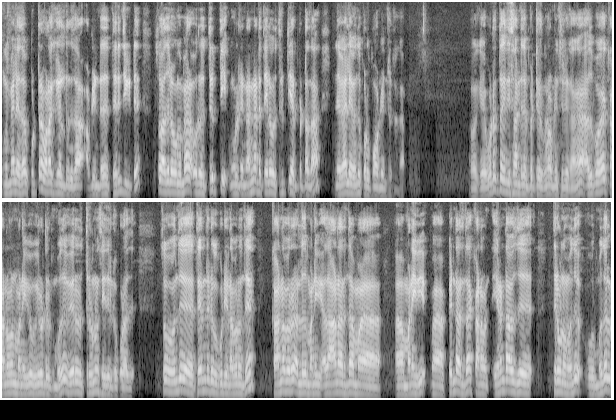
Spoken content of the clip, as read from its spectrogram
உங்கள் மேலே ஏதாவது குற்ற வழக்குகள் இருக்குதா அப்படின்றத தெரிஞ்சுக்கிட்டு ஸோ அதில் உங்கள் மேலே ஒரு திருப்தி உங்களுடைய நன்னடத்தையில் ஒரு திருப்தி ஏற்பட்டால் தான் இந்த வேலையை வந்து கொடுப்போம் அப்படின்ட்டு இருக்காங்க ஓகே உடற்தகுதி சான்றிதழ் பெற்றிருக்கணும் அப்படின்னு சொல்லியிருக்காங்க. அதுபோக கணவன் மனைவி உயிரோடு இருக்கும்போது வேறொரு திருமணம் செய்திருக்கக்கூடாது. ஸோ வந்து தேர்ந்தெடுக்கக்கூடிய நபர் வந்து கணவர் அல்லது மனைவி அது ஆணாக இருந்தால் ம மனைவி பெண்ணாக இருந்தால் கணவன். இரண்டாவது திருமணம் வந்து ஒரு முதல்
